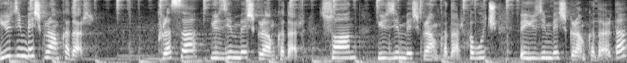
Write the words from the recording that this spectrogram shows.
125 gram kadar pırasa, 125 gram kadar soğan, 125 gram kadar havuç ve 125 gram kadar da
